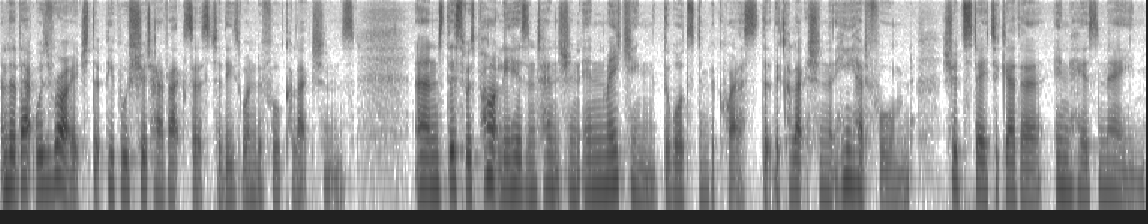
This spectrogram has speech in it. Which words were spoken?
and that that was right, that people should have access to these wonderful collections. And this was partly his intention in making the Waddesdon bequest, that the collection that he had formed should stay together in his name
